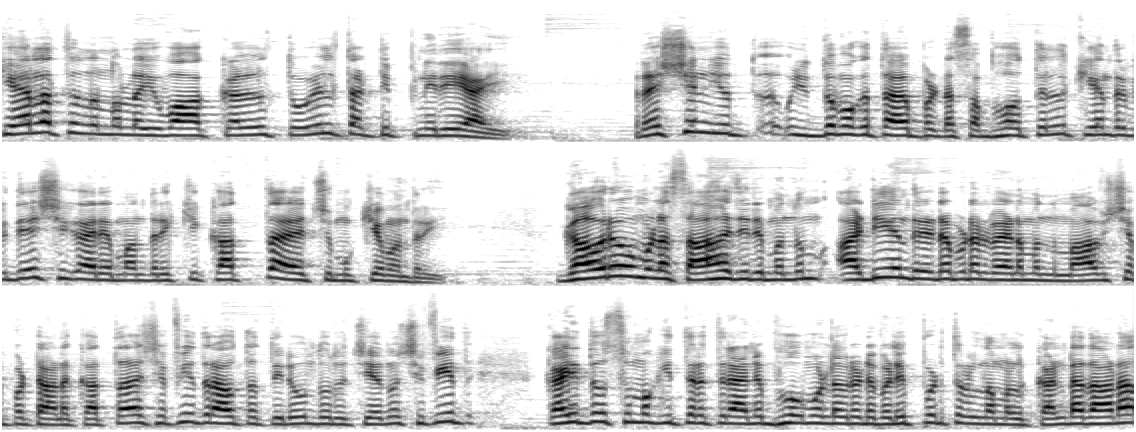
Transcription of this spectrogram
കേരളത്തിൽ നിന്നുള്ള യുവാക്കൾ തൊഴിൽ തട്ടിപ്പിനിരയായി. റഷ്യൻ യുദ്ധ യുദ്ധമുഖത്താകപ്പെട്ട സംഭവത്തിൽ കേന്ദ്ര വിദേശകാര്യ മന്ത്രിക്ക് കത്തയച്ചു മുഖ്യമന്ത്രി. ഗൗരവമുള്ള സാഹചര്യമെന്നും അടിയന്തര ഇടപെടൽ വേണമെന്നും ആവശ്യപ്പെട്ടാണ് കത്ത് ഷഫീദ് റാവത്ത് തിരുവനന്തപുരത്ത് ചേർന്നു. ഷഫീദ് കഴിഞ്ഞ ദിവസമൊക്കെ ഇത്തരത്തിൽ അനുഭവമുള്ളവരുടെ വെളിപ്പെടുത്തലുകൾ നമ്മൾ കണ്ടതാണ്.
